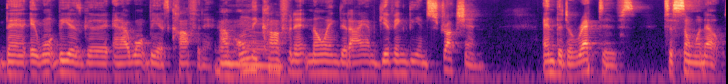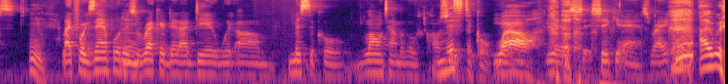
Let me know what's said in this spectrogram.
then it won't be as good and I won't be as confident. I'm only mm. confident knowing that I am giving the instruction and the directives to someone else. Hmm. Like for example, there's a hmm. record that I did with um, Mystikal a long time ago called Shake- Mystikal. Yeah, Wow. Yeah, sh- shake your ass, right? I would.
